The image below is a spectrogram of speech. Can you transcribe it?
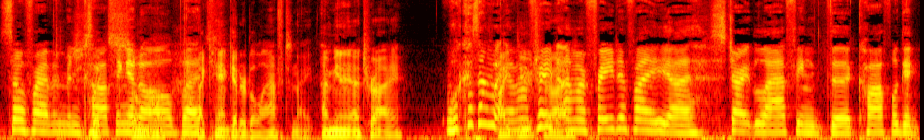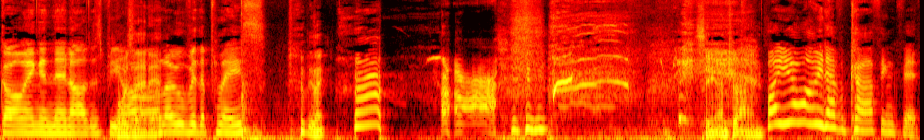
So far, I haven't been She's like, coughing so at all, but I can't get her to laugh tonight. I mean, I try. Well, because I'm, I'm afraid. try. I'm afraid if I uh, start laughing, the cough will get going, and then I'll just be Oh, all over the place. Be like, see, I'm trying. Well, you don't want me to have a coughing fit.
